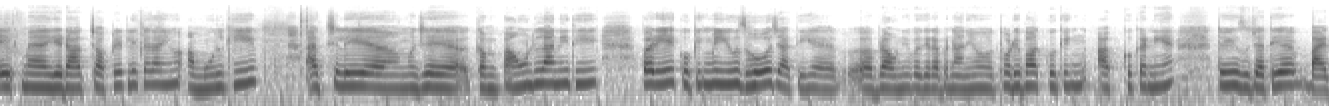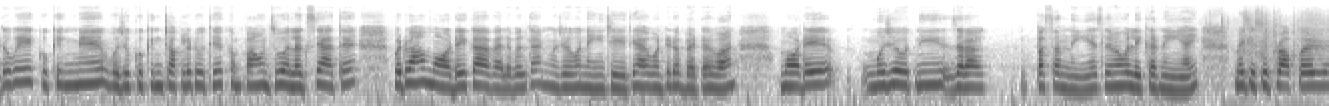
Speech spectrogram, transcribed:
एक मैं ये डार्क चॉकलेट लेकर आई हूँ, अमूल की। एक्चुअली मुझे कंपाउंड लानी थी, पर ये कुकिंग में यूज़ हो जाती है। ब्राउनी वगैरह बनानी हो, थोड़ी बहुत कुकिंग आपको करनी है तो यूज़ हो जाती है। बाय द वे कुकिंग में वो जो कुकिंग चॉकलेट होती है कंपाउंड्स वो अलग से आते हैं बट वहाँ मॉडे का अवेलेबल था एंड मुझे वो नहीं चाहिए थी। I wanted a better one मॉडे मुझे उतनी ज़रा पसंद नहीं है, इसलिए मैं वो लेकर नहीं आई। मैं किसी प्रॉपर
